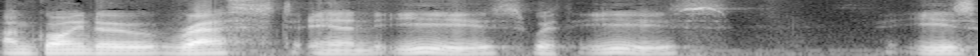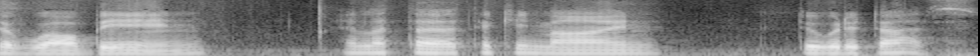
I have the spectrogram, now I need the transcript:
I'm going to rest in ease, with ease, ease of well being, and let the thinking mind do what it does.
